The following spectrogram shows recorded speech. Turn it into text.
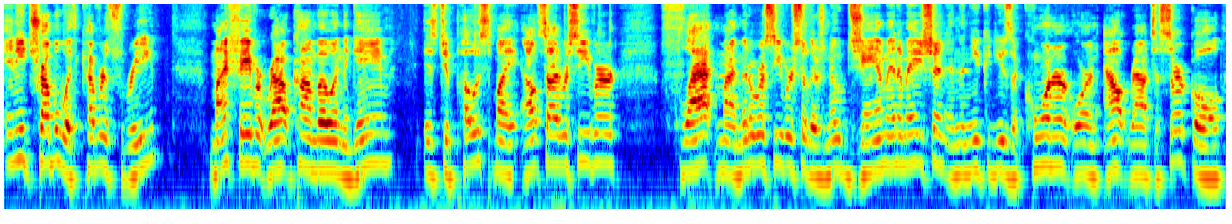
any trouble with cover three, my favorite route combo in the game is to post my outside receiver flat my middle receiver so there's no jam animation, and then you could use a corner or an out route to circle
